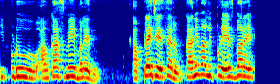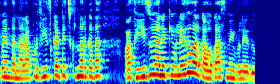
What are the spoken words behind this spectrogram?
ఇప్పుడు అవకాశమే ఇవ్వలేదు. అప్లై చేశారు. కానీ వాళ్ళు ఇప్పుడు ఏజ్ బార్ అయిపోయింది అన్నారు అప్పుడు ఫీజు కట్టించుకున్నారు కదా. ఆ ఫీజు వెనక్కి ఇవ్వలేదు వాళ్ళకి అవకాశం ఇవ్వలేదు.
